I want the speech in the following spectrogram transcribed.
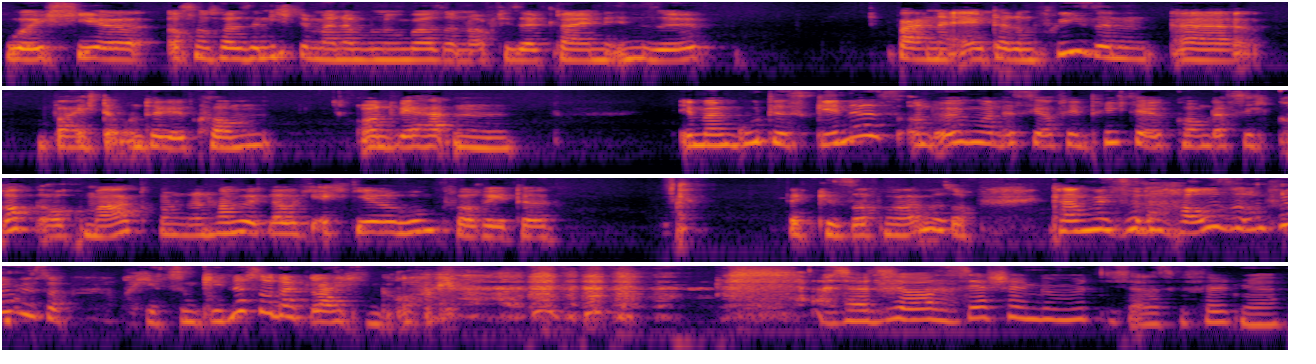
wo ich hier ausnahmsweise nicht in meiner Wohnung war, sondern auf dieser kleinen Insel, bei einer älteren Friesin äh, war ich da untergekommen und wir hatten immer ein gutes Guinness und irgendwann ist sie auf den Trichter gekommen, dass ich Grog auch mag und dann haben wir, glaube ich, echt ihre Rumvorräte weggesoffen. War immer so, kamen wir so nach Hause und wir so, ach, jetzt ein Guinness oder gleich ein Grog? Also hört sich aber sehr schön gemütlich an, das gefällt mir.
